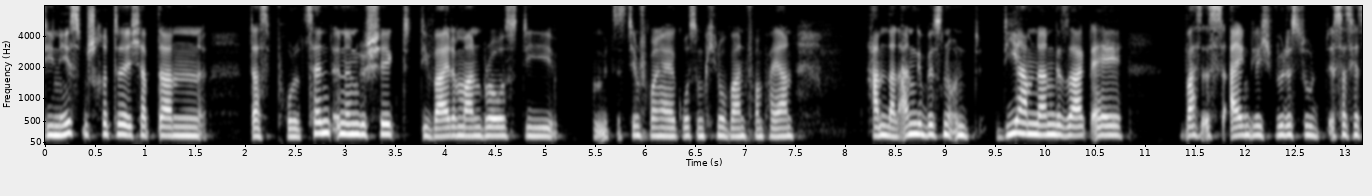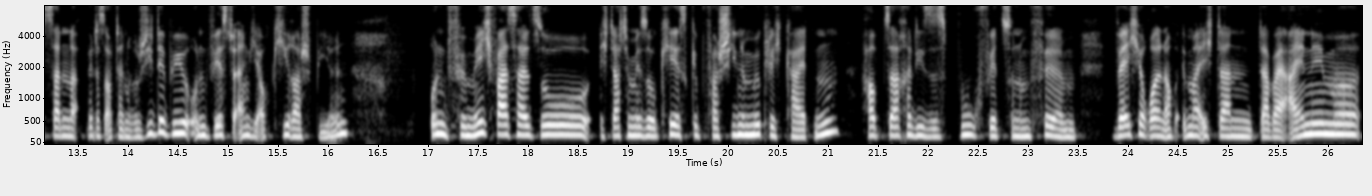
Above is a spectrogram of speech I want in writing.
die nächsten Schritte. Ich habe dann das ProduzentInnen geschickt, die Weidemann Bros, die mit Systemsprenger ja groß im Kino waren vor ein paar Jahren haben dann angebissen und die haben dann gesagt, ey, was ist eigentlich, würdest du, ist das jetzt dann, wird das auch dein Regiedebüt und wirst du eigentlich auch Kira spielen? Und für mich war es halt so, ich dachte mir so, okay, es gibt verschiedene Möglichkeiten. Hauptsache, dieses Buch wird zu einem Film. Welche Rollen auch immer ich dann dabei einnehme,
